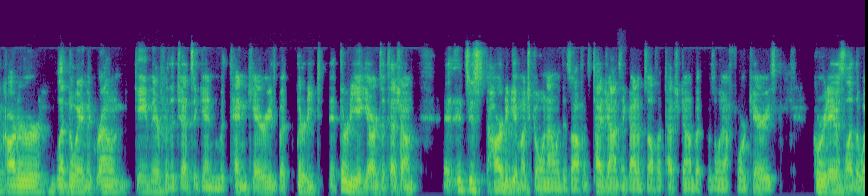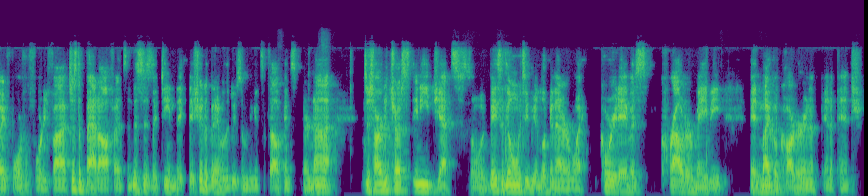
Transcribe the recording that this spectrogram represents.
Carter led the way in the ground game there for the Jets again with 10 carries, but 30, 38 yards, a touchdown it's just hard to get much going on with this offense. Ty Johnson got himself a touchdown, but was only off four carries. Corey Davis led the way, four for 45. Just a bad offense. And this is a team that they should have been able to do something against the Falcons. They're not. Just hard to trust any Jets. So basically, the only ones you've been looking at are what? Corey Davis, Crowder, maybe, and Michael Carter in a in a pinch.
